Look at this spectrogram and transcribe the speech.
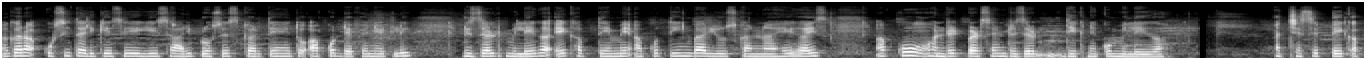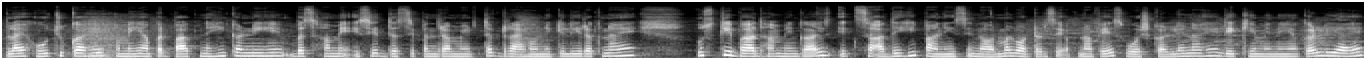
अगर आप उसी तरीके से ये सारी प्रोसेस करते हैं तो आपको डेफिनेटली रिज़ल्ट मिलेगा। एक हफ़्ते में आपको तीन बार यूज़ करना है, गाइस। आपको हंड्रेड परसेंट रिज़ल्ट देखने को मिलेगा। अच्छे से पैक अप्लाई हो चुका है। हमें यहाँ पर बात नहीं करनी है। बस हमें इसे 10 से 15 मिनट तक ड्राई होने के लिए रखना है। उसके बाद हमें गाइस एक सादे ही पानी से नॉर्मल वाटर से अपना फेस वॉश कर लेना है। देखिए, मैंने यहाँ कर लिया है।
